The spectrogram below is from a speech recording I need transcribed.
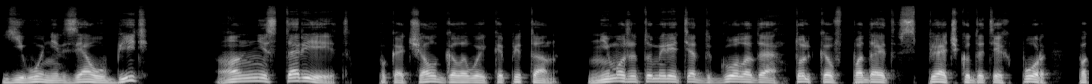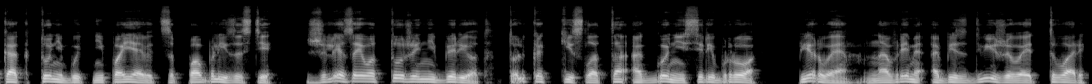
Его нельзя убить? «Он не стареет», – покачал головой капитан. «Не может умереть от голода, только впадает в спячку до тех пор, пока кто-нибудь не появится поблизости. Железо его тоже не берет, только кислота, огонь и серебро. Первое на время обездвиживает тварь,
